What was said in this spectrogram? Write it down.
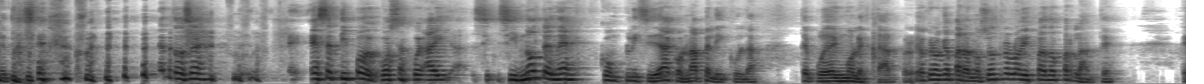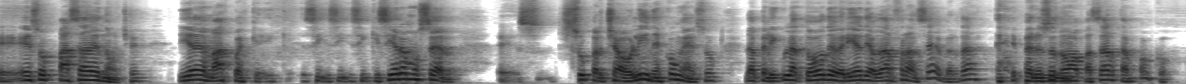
Entonces, entonces ese tipo de cosas, pues hay, si, si no tenés complicidad con la película, te pueden molestar. Pero yo creo que para nosotros los hispanoparlantes, eh, eso pasa de noche Y además, pues que, si, si, quisiéramos ser eh, super chaolines con eso, la película todo debería de hablar francés, ¿verdad? Pero eso no va a pasar tampoco.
